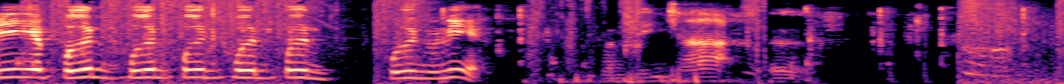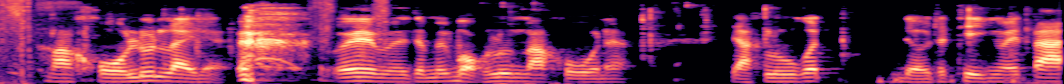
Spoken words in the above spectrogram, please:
นี่ไงปืนปืนปืนปืนปืนปืนอยู่นี่ มันทิ้งช้า เออ มาโครุ่นอะไรเนี่ย เว้ยมันจะไม่บอกรุ่นมาโคนะ อยากรู้ก็เดี๋ยวจะทิ้งไว้ใต้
